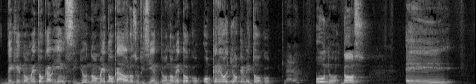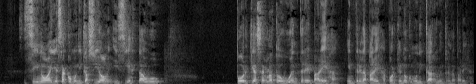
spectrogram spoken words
de que no me toca bien si yo no me he tocado lo suficiente o no me toco? ¿O creo yo que me toco? Claro. Uno, dos, eh, si no hay esa comunicación y si es tabú, ¿por qué hacerlo tabú entre pareja, entre la pareja? ¿Por qué no comunicarlo entre la pareja?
